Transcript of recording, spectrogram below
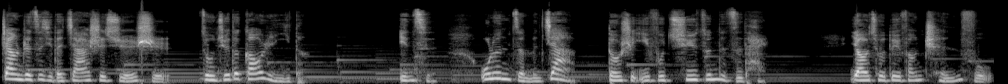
仗着自己的家世学识。总觉得高人一等，因此无论怎么嫁，都是一副屈尊的姿态，要求对方臣服、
